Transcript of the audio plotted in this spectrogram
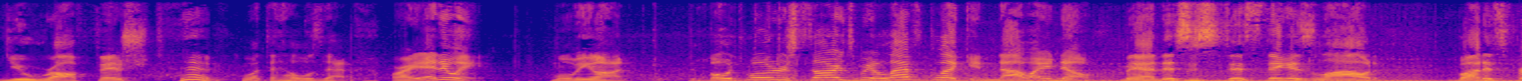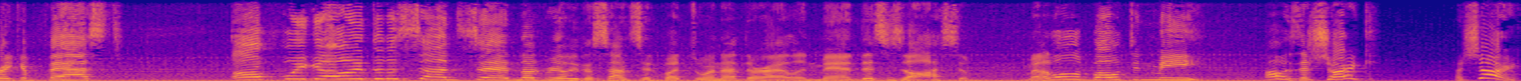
You raw fish. what the hell was that? All right, anyway. Moving on. The boat motor starts with left clicking. Now I know. Man, this is this thing is loud. But it's freaking fast. Off we go into the sunset. Not really the sunset, but to another island. Man, this is awesome. My little boat and me Oh, is that shark? A shark?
